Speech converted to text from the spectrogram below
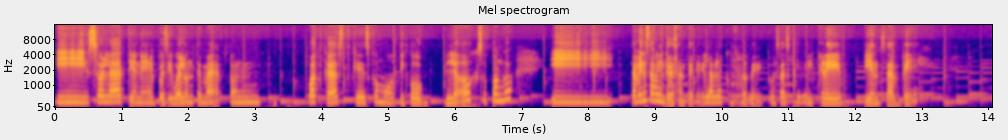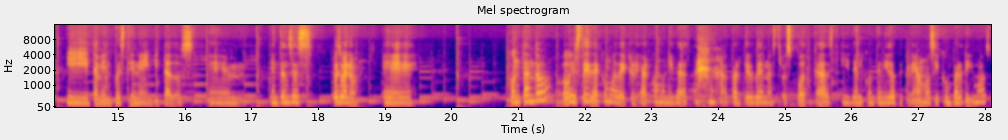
Y Sola tiene pues igual un tema, un podcast que es como tipo blog, supongo. Y también está muy interesante. Él habla como de cosas que él cree, piensa, ve. Y también pues tiene invitados. Em, entonces, pues bueno, eh, contando o esta idea como de crear comunidad a partir de nuestros podcasts y del contenido que creamos y compartimos,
